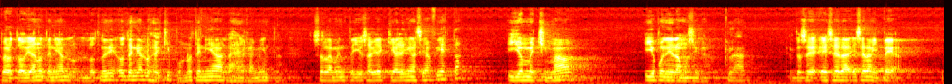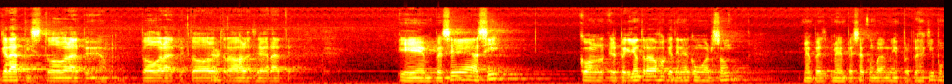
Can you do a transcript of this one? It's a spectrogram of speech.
Pero todavía no tenía, no tenía los equipos, no tenía las herramientas. Solamente yo sabía que alguien hacía fiesta y yo me chimaba y yo ponía la música. Claro. Entonces esa era, esa era mi pega. Gratis, todo gratis, digamos. Todo gratis, todo el Claro. trabajo lo hacía gratis. Y empecé así, con el pequeño trabajo que tenía como garzón, me, empe- me empecé a comprar mis propios equipos.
